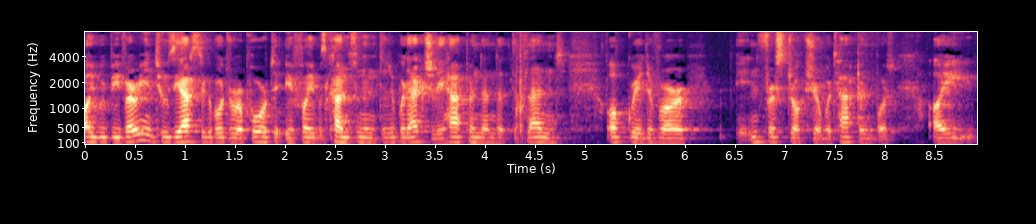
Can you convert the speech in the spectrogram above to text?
I would be very enthusiastic about the report if I was confident that it would actually happen and that the planned upgrade of our infrastructure would happen, but I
